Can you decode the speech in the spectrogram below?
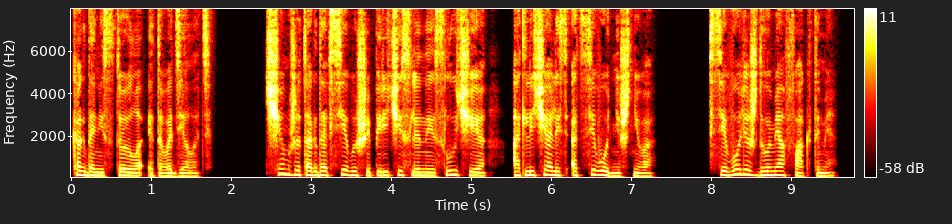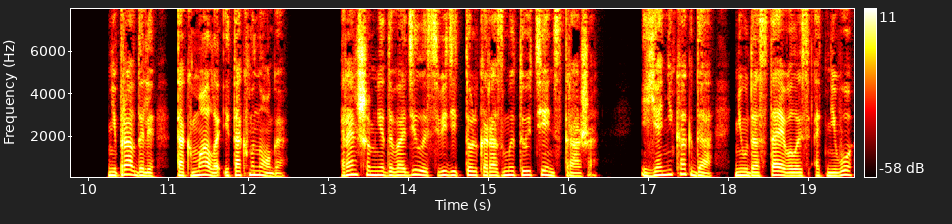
когда не стоило этого делать. Чем же тогда все вышеперечисленные случаи отличались от сегодняшнего? Всего лишь двумя фактами. Не правда ли, так мало и так много? Раньше мне доводилось видеть только размытую тень стража, и я никогда не удостаивалась от него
